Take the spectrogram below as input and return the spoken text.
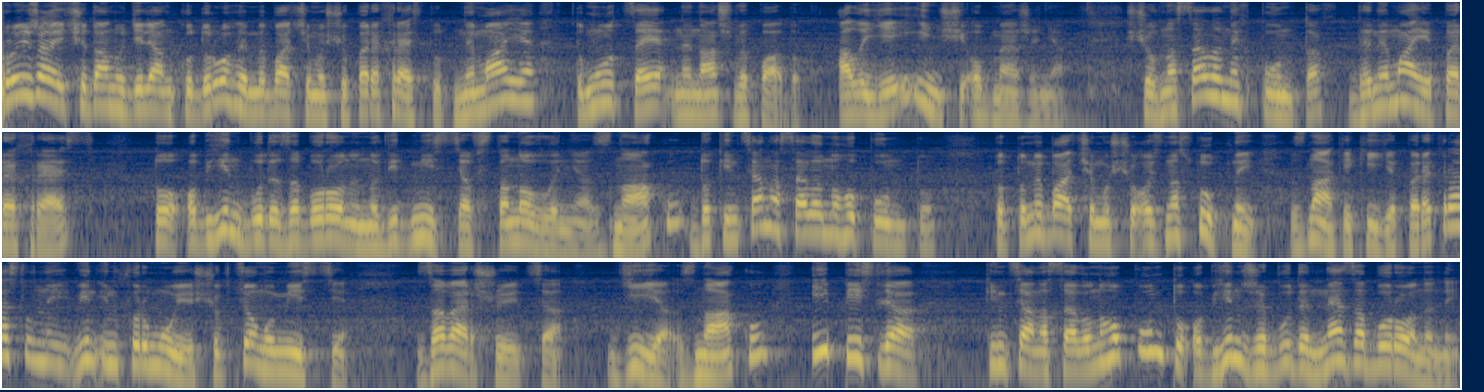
Проїжджаючи дану ділянку дороги, ми бачимо, що перехрест тут немає, тому це не наш випадок. Але є і інші обмеження, що в населених пунктах, де немає перехрест, то обгін буде заборонено від місця встановлення знаку до кінця населеного пункту. Тобто ми бачимо, що ось наступний знак, який є перекреслений, він інформує, що в цьому місці завершується дія знаку, і після кінця населеного пункту обгін вже буде не заборонений.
